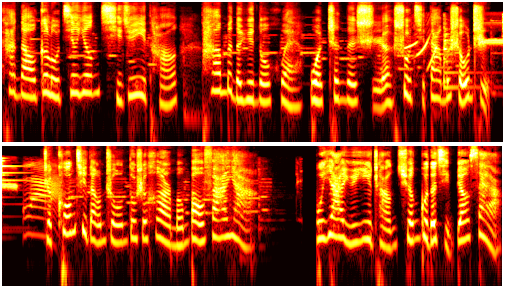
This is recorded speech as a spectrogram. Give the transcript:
看到各路精英齐聚一堂，他们的运动会，我真的是竖起大拇手指。这空气当中都是荷尔蒙爆发呀，不亚于一场全国的锦标赛啊！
